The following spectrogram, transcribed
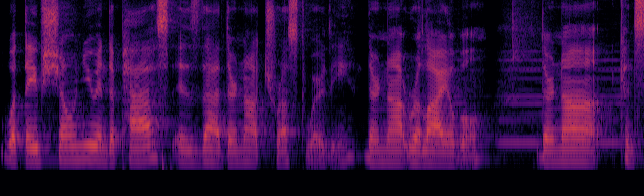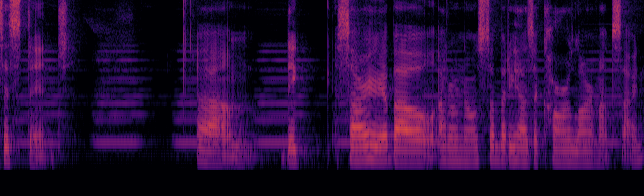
what they've shown you in the past is that they're not trustworthy, they're not reliable, they're not consistent. Um, they sorry about I don't know somebody has a car alarm outside.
